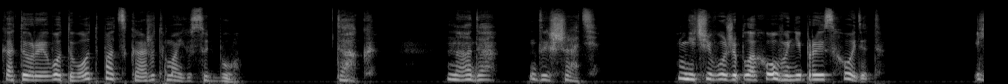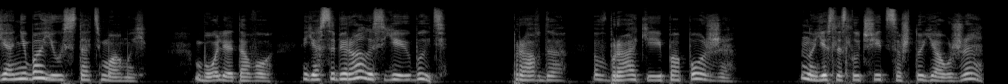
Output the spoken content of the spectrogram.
которые вот-вот подскажут мою судьбу. Так, надо дышать. Ничего же плохого не происходит. Я не боюсь стать мамой. Более того, я собиралась ею быть. Правда, в браке и попозже. Но если случится, что я уже,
